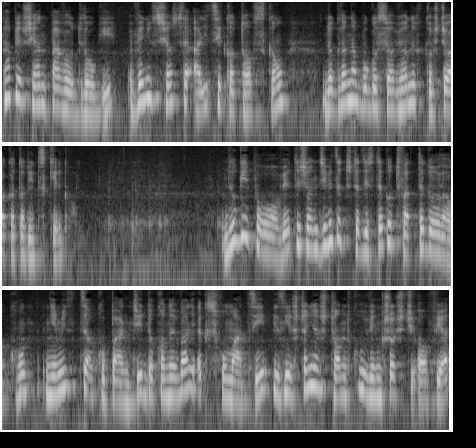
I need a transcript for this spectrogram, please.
Papież Jan Paweł II wyniósł siostrę Alicję Kotowską do grona błogosławionych Kościoła katolickiego. W drugiej połowie 1944 roku niemieccy okupanci dokonywali ekshumacji i zniszczenia szczątków większości ofiar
